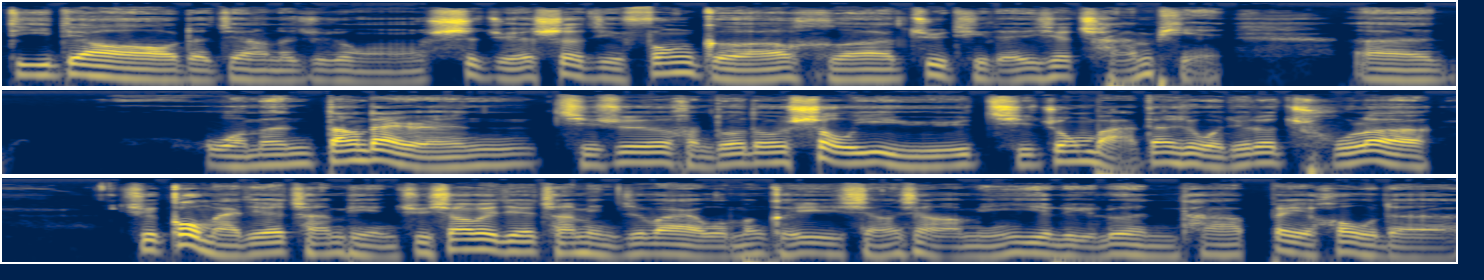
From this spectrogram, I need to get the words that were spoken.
低调的这样的这种视觉设计风格和具体的一些产品。呃，我们当代人其实很多都受益于其中吧。但是我觉得，除了去购买这些产品、去消费这些产品之外，我们可以想想民意理论它背后的。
